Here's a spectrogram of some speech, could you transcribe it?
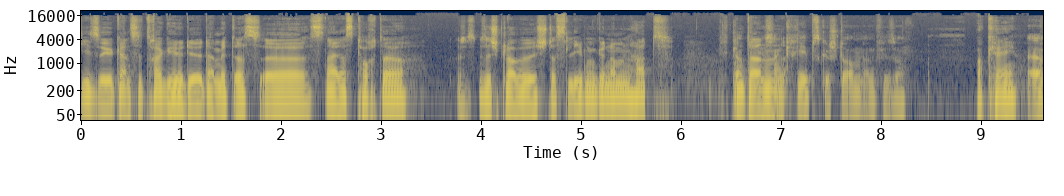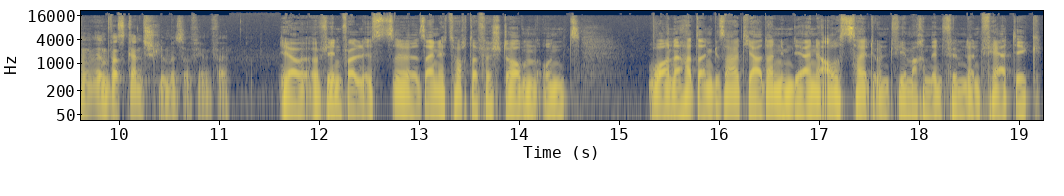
diese ganze Tragödie damit, dass äh, Snyders Tochter sich, glaube ich, das Leben genommen hat. Ich glaube, dann ist an Krebs gestorben, irgendwie so. Okay. Äh, irgendwas ganz Schlimmes auf jeden Fall. Ja, auf jeden Fall ist äh, seine Tochter verstorben und Warner hat dann gesagt, ja, dann nimm dir eine Auszeit und wir machen den Film dann fertig.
